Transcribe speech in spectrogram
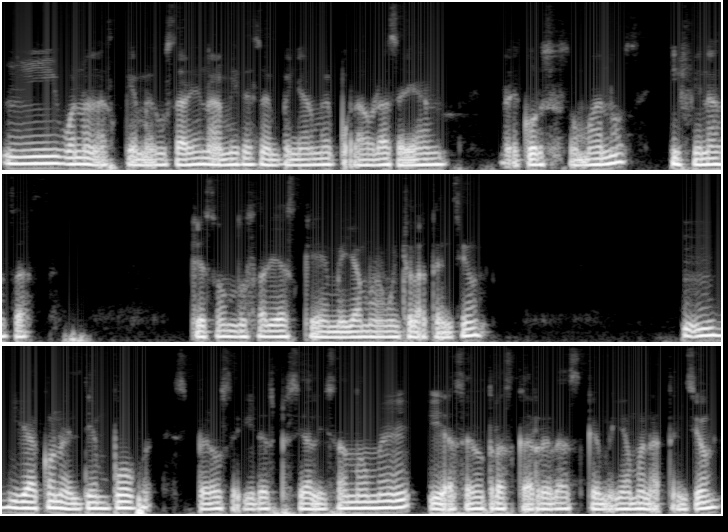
Y bueno las que me gustaría a mí desempeñarme por ahora serían recursos humanos y finanzas que son dos áreas que me llaman mucho la atención. Y ya con el tiempo espero seguir especializándome y hacer otras carreras que me llaman la atención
